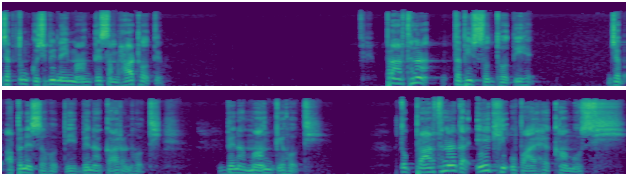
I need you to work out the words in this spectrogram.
जब तुम कुछ भी नहीं मांगते, सम्राट होते हो। प्रार्थना तभी शुद्ध होती है, जब अपने से होती है, बिना कारण होती, बिना मांग के होती। तो प्रार्थना का एक ही उपाय है खामोशी।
